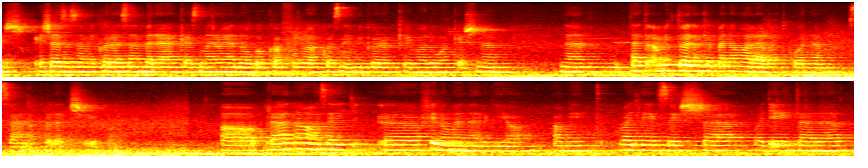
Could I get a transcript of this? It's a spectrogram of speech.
És, és ez az, amikor az ember elkezd már olyan dolgokkal foglalkozni, amik örökkévalóak, és nem, nem, tehát amik tulajdonképpen a halálodkor nem szállnak veled sírva. A prána az egy finom energia, amit vagy légzéssel, vagy étellel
